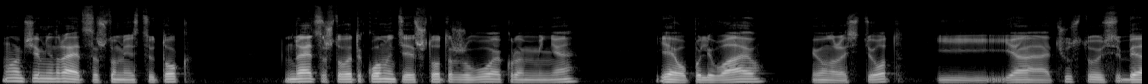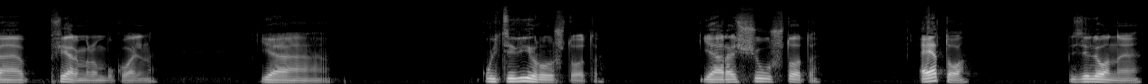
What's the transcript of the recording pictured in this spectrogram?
Ну, вообще, мне нравится, что у меня есть цветок. Мне нравится, что в этой комнате есть что-то живое, кроме меня. Я его поливаю, и он растет. И я чувствую себя фермером буквально. Я культивирую что-то. Я ращу что-то. Это зеленое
